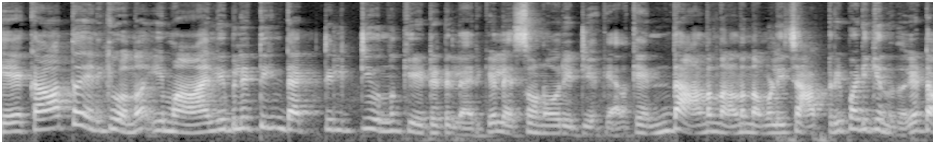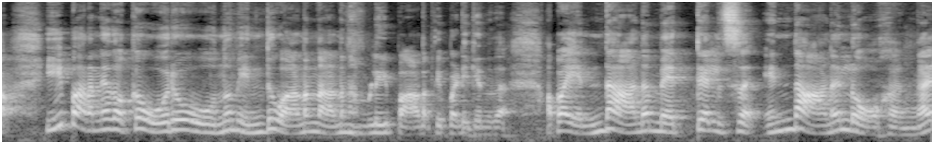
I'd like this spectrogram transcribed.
കേൾക്കാത്ത എനിക്ക് തോന്നുന്നു ഈ മാലിബിലിറ്റിയും ഡക്റ്റിലിറ്റി ഒന്നും കേട്ടിട്ടില്ലായിരിക്കും അല്ലേ? സൊണോറിറ്റി ഒക്കെ. അതൊക്കെ എന്താണെന്നാണ് നമ്മൾ ഈ ചാപ്റ്ററിൽ പഠിക്കുന്നത് കേട്ടോ. ഈ പറഞ്ഞതൊക്കെ ഓരോന്നും എന്തുവാണെന്നാണ് നമ്മൾ ഈ പാഠത്തിൽ പഠിക്കുന്നത്. അപ്പോൾ എന്താണ് മെറ്റൽസ് എന്താണ് ലോഹങ്ങൾ?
